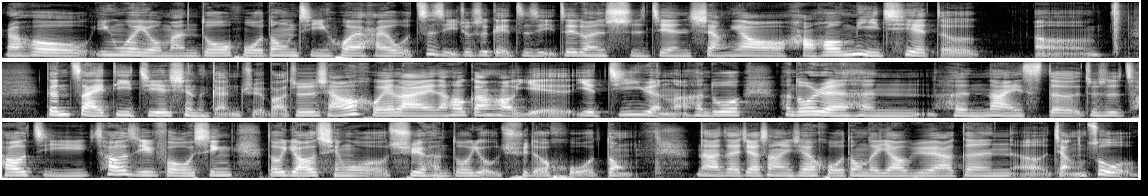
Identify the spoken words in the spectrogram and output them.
然后因为有蛮多活动机会，还有我自己就是给自己这段时间想要好好密切的，呃。跟在地接线的感觉吧，就是想要回来，然后刚好也也机缘了，很多很多人很很 nice 的，就是超级超级佛心，都邀请我去很多有趣的活动。那再加上一些活动的邀约啊，跟呃讲座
